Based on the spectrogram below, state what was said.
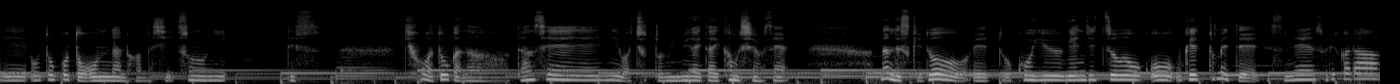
えー、男と女の話その2です。今日はどうかな？男性にはちょっと耳が痛いかもしれません。なんですけど、えーと、こういう現実を受け止めてですねそれから、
